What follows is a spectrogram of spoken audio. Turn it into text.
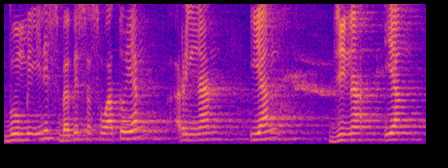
bumi ini sebagai sesuatu yang ringan, yang jinak, yang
